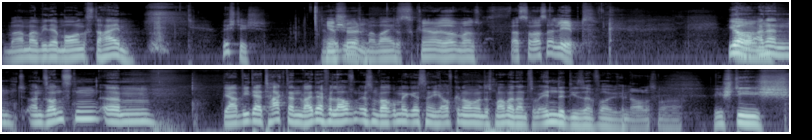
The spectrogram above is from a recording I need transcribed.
war mal wieder morgens daheim. Richtig. Ja, schön. das Mal weißt. Das, ja, also, man- hast du was erlebt. Ja, Ähm. anan- ansonsten, ähm, ja, wie der Tag dann weiter verlaufen ist und warum wir gestern nicht aufgenommen haben, das machen wir dann zum Ende dieser Folge. Genau, das war. Richtig.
